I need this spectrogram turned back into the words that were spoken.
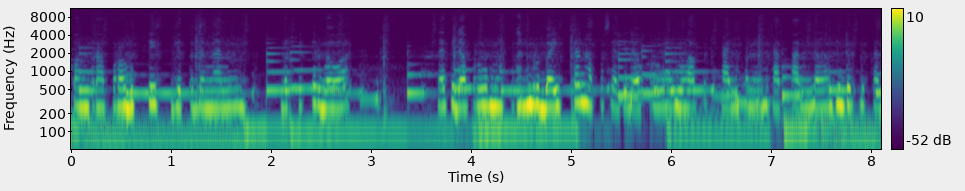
kontraproduktif gitu dengan berpikir bahwa saya tidak perlu melakukan perbaikan atau saya tidak perlu melakukan peningkatan dalam hidup bukan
